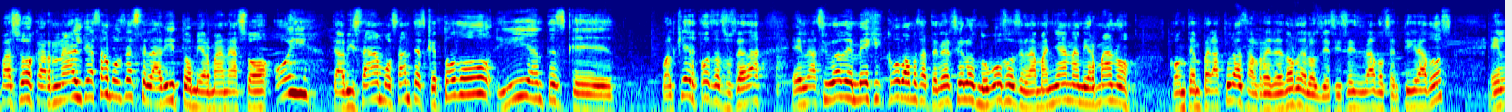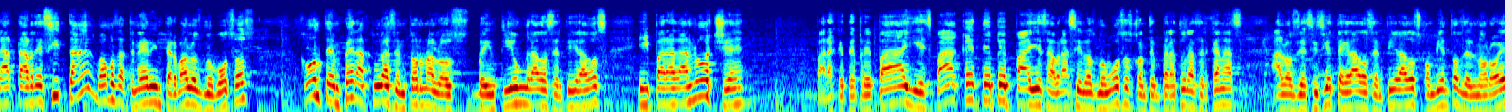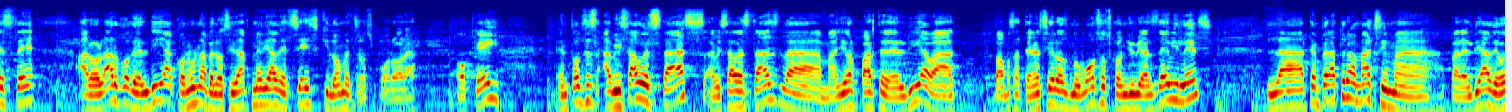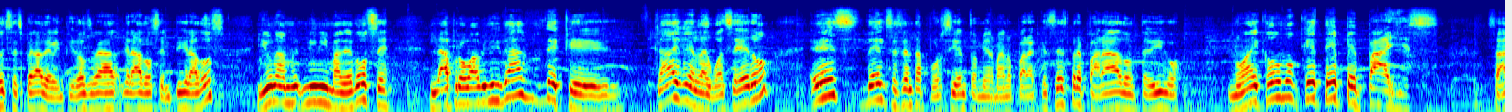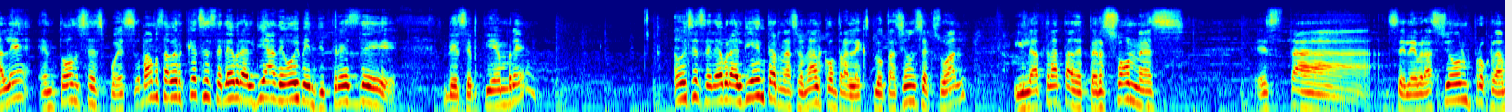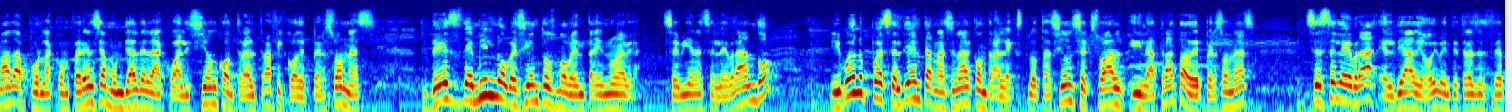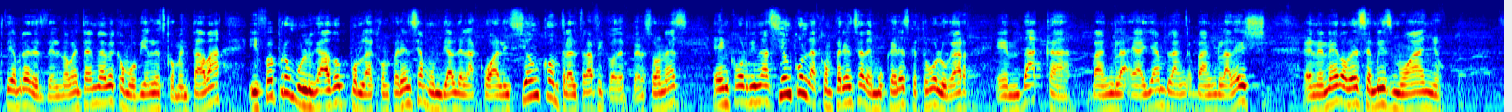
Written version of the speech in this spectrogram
Pasó, carnal? Ya estamos de este ladito, mi hermanazo. Hoy te avisamos antes que todo y antes que cualquier cosa suceda. En la Ciudad de México vamos a tener cielos nubosos en la mañana, mi hermano. Con temperaturas alrededor de los 16 grados centígrados. En la tardecita vamos a tener intervalos nubosos con temperaturas en torno a los 21 grados centígrados. Y para la noche, para que te prepayes, para que te prepayes, habrá cielos nubosos con temperaturas cercanas a los 17 grados centígrados con vientos del noroeste a lo largo del día con una velocidad media de 6 kilómetros por hora. ¿Ok? Entonces, avisado estás, avisado estás, la mayor parte del día va, vamos a tener cielos nubosos con lluvias débiles. La temperatura máxima para el día de hoy se espera de 22 gra- grados centígrados y una mínima de 12. La probabilidad de que caiga el aguacero es del 60%, mi hermano, para que estés preparado, te digo. No hay como que te pepayes. ¿Sale? Entonces, pues vamos a ver qué se celebra el día de hoy, 23 de, de septiembre. Hoy se celebra el Día Internacional contra la Explotación Sexual y la Trata de Personas. Esta celebración proclamada por la Conferencia Mundial de la Coalición contra el Tráfico de Personas desde 1999 se viene celebrando. Y bueno, pues el Día Internacional contra la Explotación Sexual y la Trata de Personas se celebra el día de hoy, 23 de septiembre, desde el 99, como bien les comentaba, y fue promulgado por la Conferencia Mundial de la Coalición contra el Tráfico de Personas, en coordinación con la Conferencia de Mujeres que tuvo lugar en Dhaka, allá en Bangladesh, en enero de ese mismo año.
